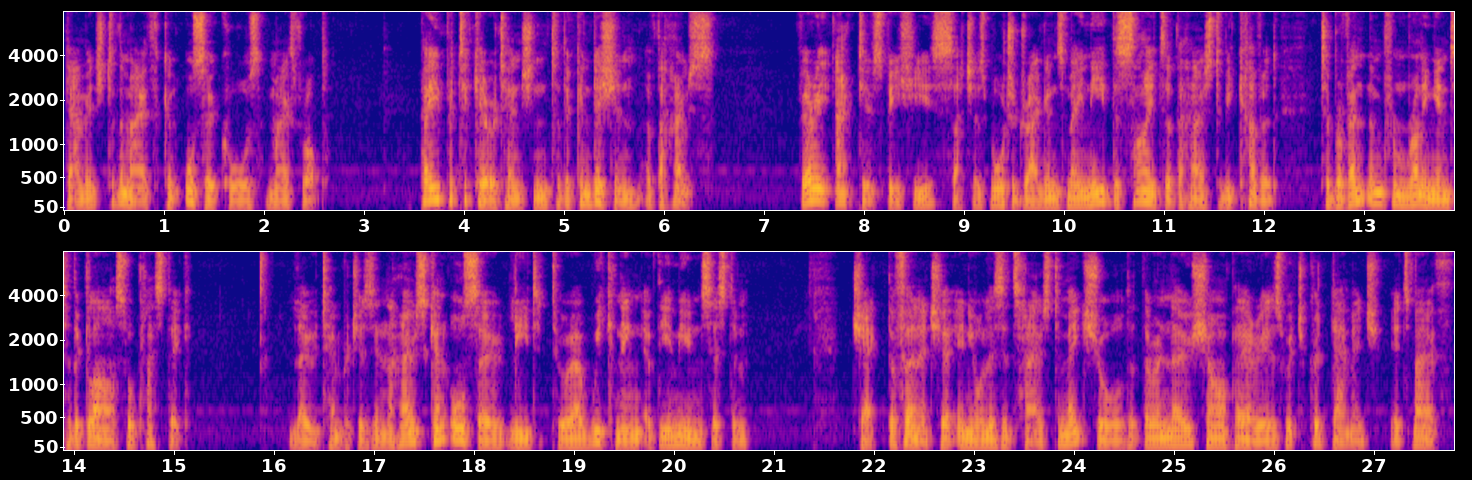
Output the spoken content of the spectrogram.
Damage to the mouth can also cause mouth rot. Pay particular attention to the condition of the house. Very active species, such as water dragons, may need the sides of the house to be covered to prevent them from running into the glass or plastic. Low temperatures in the house can also lead to a weakening of the immune system. Check the furniture in your lizard's house to make sure that there are no sharp areas which could damage its mouth.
